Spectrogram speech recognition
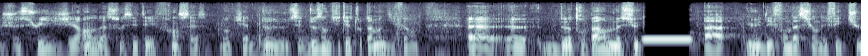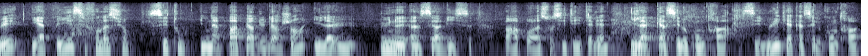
Je suis gérant de la société française. Donc il y a deux, c'est deux entités totalement différentes. Euh, d'autre part, monsieur a eu des fondations d'effectuer et a payé ses fondations. C'est tout. Il n'a pas perdu d'argent. Il a eu un service par rapport à la société italienne. Il a cassé le contrat. C'est lui qui a cassé le contrat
